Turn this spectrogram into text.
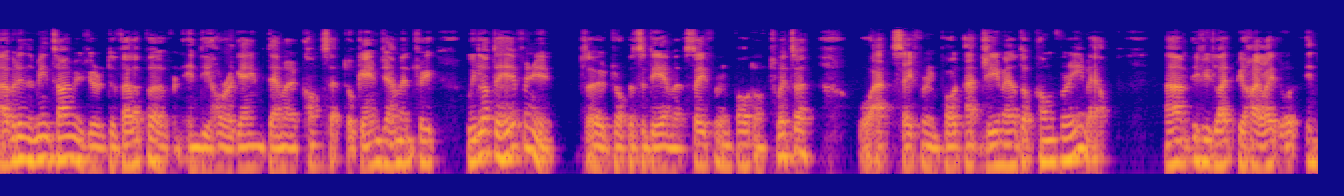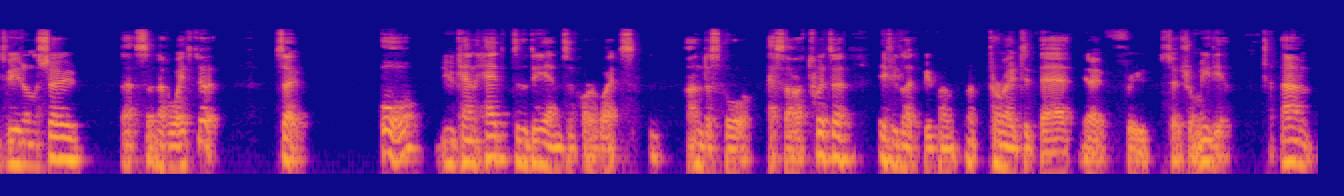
Uh, but in the meantime, if you're a developer of an indie horror game, demo, concept, or game jam entry, we'd love to hear from you. So drop us a DM at SafeRoomPod on Twitter or at SafeRoomPod at gmail.com for email. Um, if you'd like to be highlighted or interviewed on the show, that's another way to do it. So, or you can head to the DMs of Horror Bytes underscore SR Twitter if you'd like to be prom- promoted there, you know, through social media. Um,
